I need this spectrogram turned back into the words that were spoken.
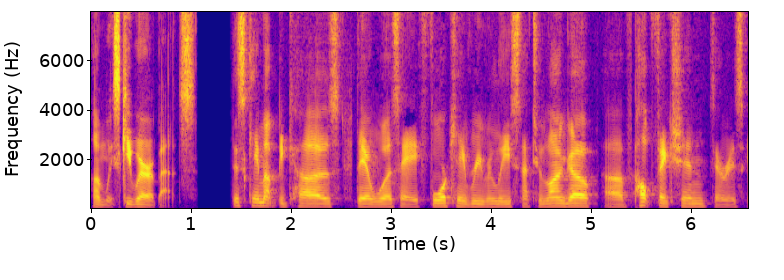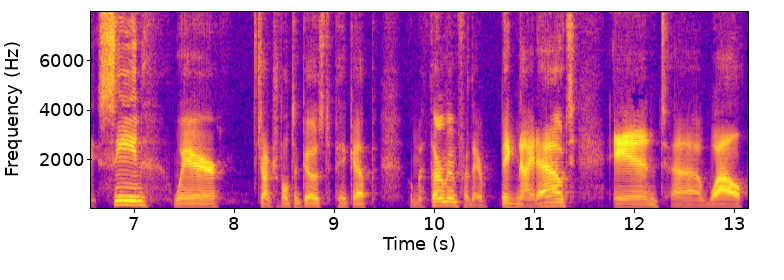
on Whisky Whereabouts. This came up because there was a 4K re-release not too long ago of Pulp Fiction. There is a scene where John Travolta goes to pick up Uma Thurman for their big night out, and uh, while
